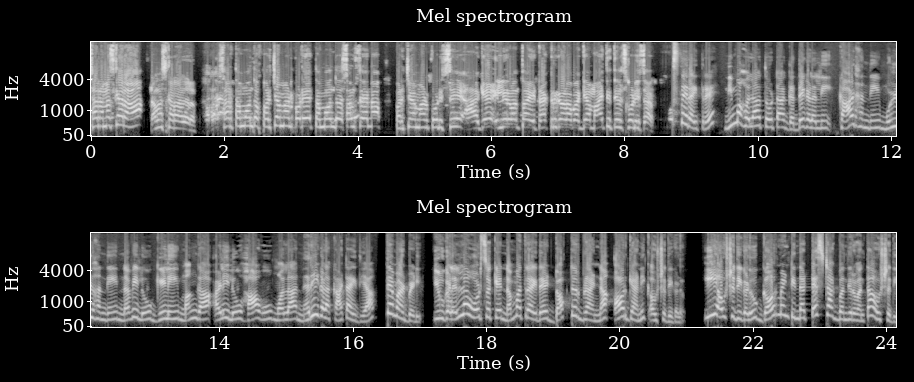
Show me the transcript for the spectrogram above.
ಸರ್ ನಮಸ್ಕಾರ. ನಮಸ್ಕಾರ ಸರ್ ಸರ್ ತಮ್ಮ ಒಂದು ಪರಿಚಯ ಮಾಡ್ಕೊಡಿ ತಮ್ಮ ಒಂದು ಸಂಸ್ಥೆಯನ್ನ ಪರಿಚಯ ಮಾಡ್ಕೊಡಿಸಿ ಹಾಗೆ ಇಲ್ಲಿರುವಂತ ಈ ಟ್ರ್ಯಾಕ್ಟರ್ಗಳ ಬಗ್ಗೆ ಮಾಹಿತಿ ತಿಳಿಸ್ಕೊಡಿ ಸರ್. ನಮಸ್ತೆ ರೈತ್ರೆ. ನಿಮ್ಮ ಹೊಲ ತೋಟ ಗದ್ದೆಗಳಲ್ಲಿ ಕಾಡ್ಹಂದಿ ಮುಳ್ಳುಹಂದಿ ನವಿಲು ಗಿಳಿ ಮಂಗ ಅಳಿಲು ಹಾವು ಮೊಲ ನರಿಗಳ ಕಾಟ ಇದೆಯಾ? ಮತ್ತೆ ಮಾಡ್ಬೇಡಿ. ಇವುಗಳೆಲ್ಲ ಓಡ್ಸೋಕೆ ನಮ್ಮ ಹತ್ರ ಇದೆ ಡಾಕ್ಟರ್ ಬ್ರ್ಯಾಂಡ್ನ ಆರ್ಗ್ಯಾನಿಕ್ ಔಷಧಿಗಳು. ಈ ಔಷಧಿಗಳು ಗೌರ್ಮೆಂಟ್ ಇಂದ ಟೆಸ್ಟ್ ಆಗಿ ಬಂದಿರುವಂತ ಔಷಧಿ.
